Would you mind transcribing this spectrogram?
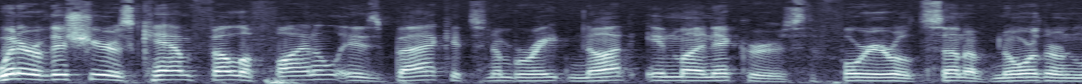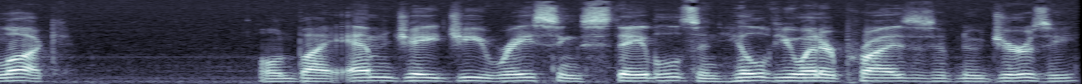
Winner of this year's Camfella final is back. It's number eight, Not in My Knickers, the four-year-old son of Northern Luck, owned by MJG Racing Stables and Hillview Enterprises of New Jersey.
